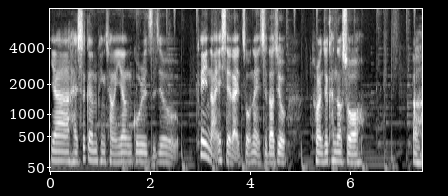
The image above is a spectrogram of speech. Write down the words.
呀还是跟平常一样过日子，就可以拿一些来做。那也知道就突然就看到说。呃，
